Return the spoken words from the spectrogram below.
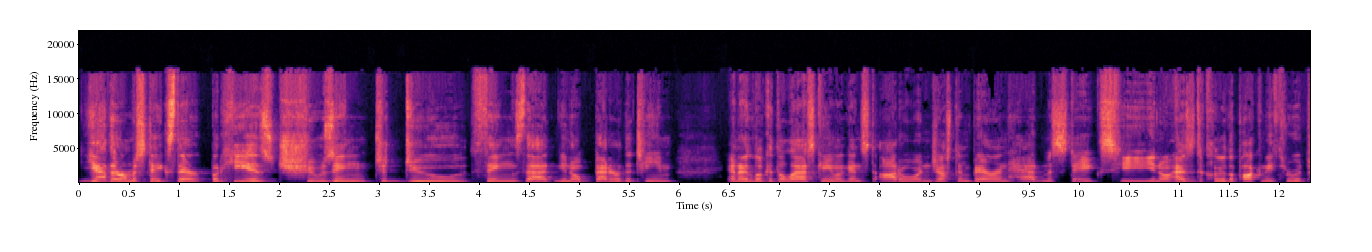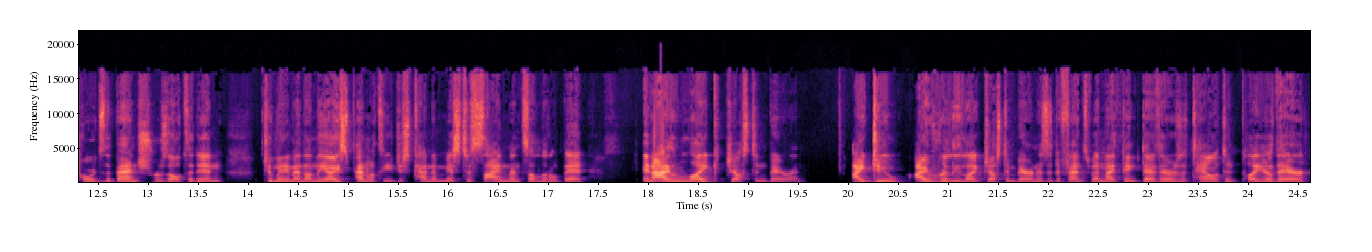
Yeah, there are mistakes there, but he is choosing to do things that, you know, better the team. And I look at the last game against Ottawa, and Justin Barron had mistakes. He, you know, has to clear the puck and he threw it towards the bench, resulted in too many men on the ice penalty, just kind of missed assignments a little bit. And I like Justin Barron. I do. I really like Justin Barron as a defenseman. I think that there's a talented player there.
